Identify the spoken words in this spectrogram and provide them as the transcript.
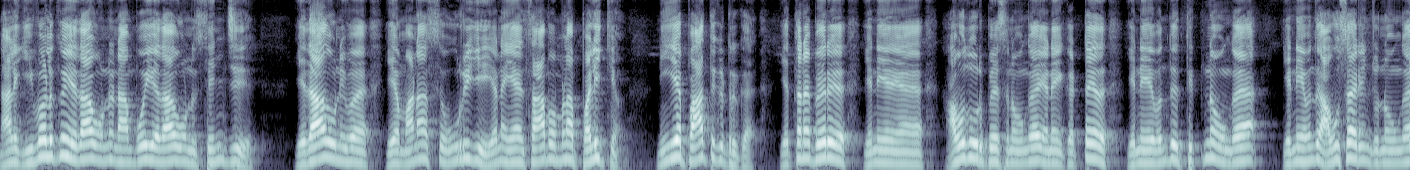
நாளைக்கு இவளுக்கும் ஏதாவது ஒன்று நான் போய் ஏதாவது ஒன்று செஞ்சு ஏதாவது ஒன்று இவன் என் மனசு உருகி ஏன்னா என் சாபம்லாம் பழிக்கும். நீயே பார்த்துக்கிட்டு இருக்க. எத்தனை பேர் என்னை அவதூறு பேசினவங்க என்னை கெட்ட என்னை வந்து திட்டினவங்க என்னை வந்து அவசாரின்னு சொன்னவங்க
